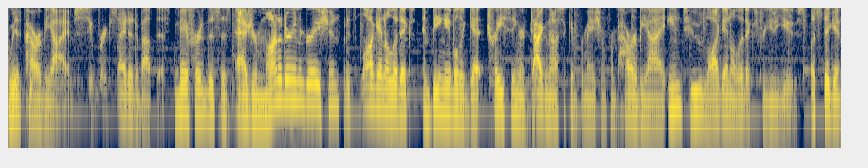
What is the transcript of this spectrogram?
with Power BI. I'm super excited about this. You may have heard of this as Azure Monitor integration, but it's log analytics and being able to get tracing or diagnostic information from Power BI into log analytics for you to use. Let's dig in.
